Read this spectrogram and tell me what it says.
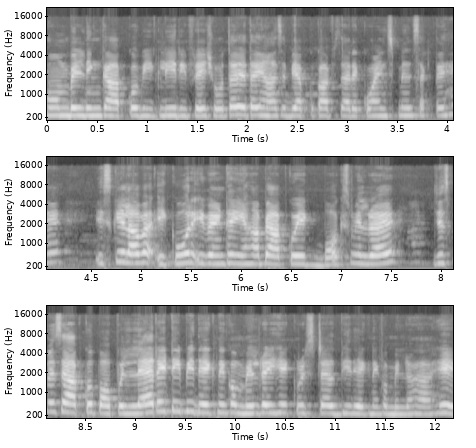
होम बिल्डिंग का आपको वीकली रिफ्रेश होता रहता है। यहाँ से भी आपको काफ़ी सारे कॉइन्स मिल सकते हैं। इसके अलावा एक और इवेंट है यहाँ पर आपको एक बॉक्स मिल रहा है। जिसमें से आपको पॉपुलैरिटी भी देखने को मिल रही है क्रिस्टल भी देखने को मिल रहा है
